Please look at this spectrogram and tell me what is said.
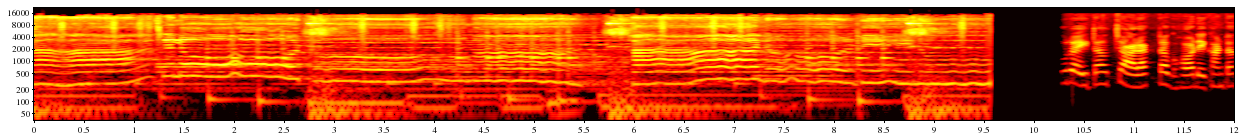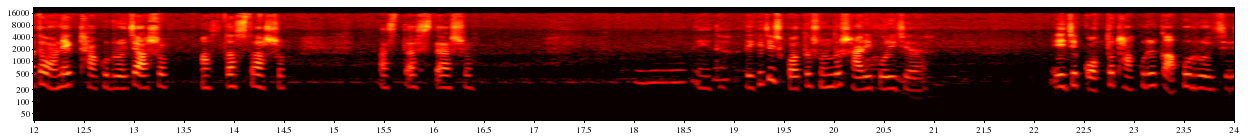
বাজলো এটা হচ্ছে আর একটা ঘর এখানটাতে অনেক ঠাকুর রয়েছে। আসো আস্তে আস্তে আসো। আস্তে আস্তে আসো। এই দেখ দেখেছিস কত সুন্দর শাড়ি পরিছে এই যে কত ঠাকুরের কাপড় রয়েছে।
